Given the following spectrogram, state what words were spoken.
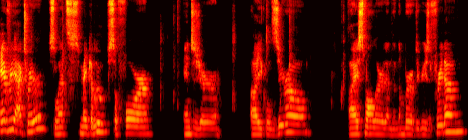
every actuator, so let's make a loop. So for integer i equals zero, i smaller than the number of degrees of freedom,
